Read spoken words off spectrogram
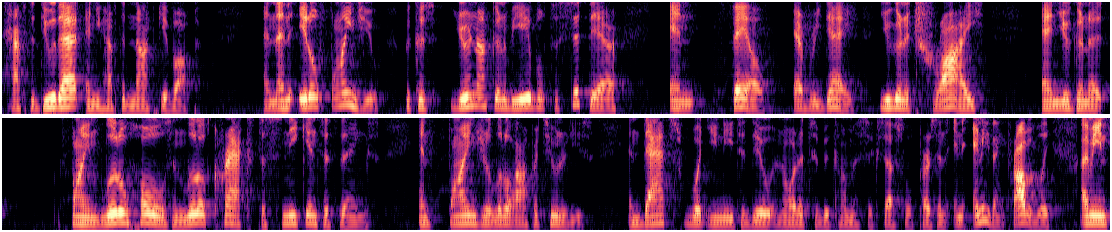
have to do that and you have to not give up. And then it'll find you because you're not going to be able to sit there and fail every day. You're going to try and you're going to find little holes and little cracks to sneak into things and find your little opportunities. And that's what you need to do in order to become a successful person in anything, probably. I mean,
